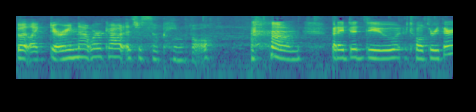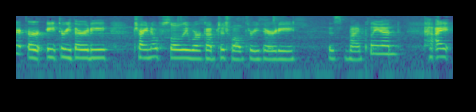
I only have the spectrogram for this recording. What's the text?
But like during that workout it's just so painful. Um, but I did do 12 330 or 8 330 trying to slowly work up to 12 330 is my plan I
